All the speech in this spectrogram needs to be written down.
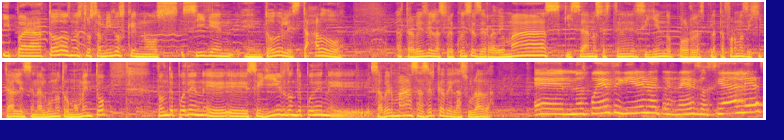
Y para todos nuestros amigos que nos siguen en todo el estado a través de las frecuencias de Radio Más, quizá nos estén siguiendo por las plataformas digitales en algún otro momento, ¿dónde pueden eh, eh, seguir? ¿Dónde pueden eh, saber más acerca de la Surada? nos pueden seguir en nuestras redes sociales,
